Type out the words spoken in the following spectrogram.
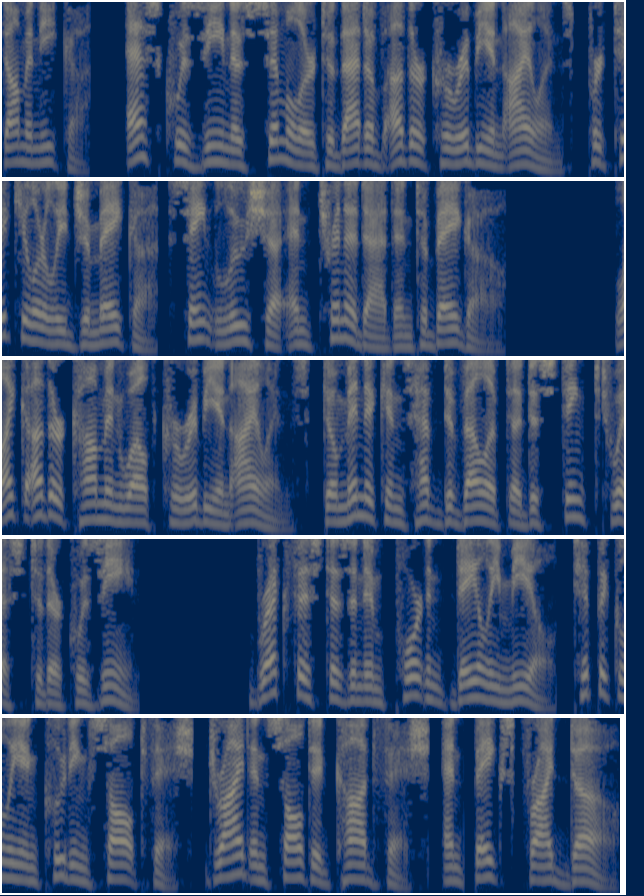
Dominica S cuisine is similar to that of other Caribbean islands, particularly Jamaica, St. Lucia and Trinidad and Tobago. Like other Commonwealth Caribbean islands, Dominicans have developed a distinct twist to their cuisine. Breakfast is an important daily meal, typically including saltfish, dried and salted codfish, and bakes fried dough.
